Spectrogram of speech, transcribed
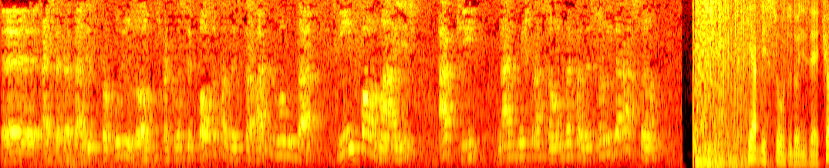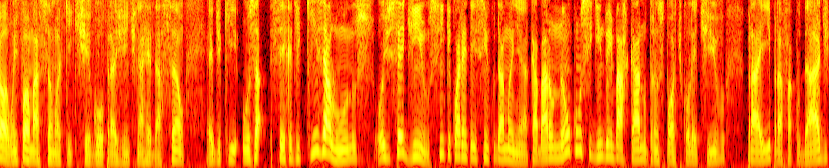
é, as secretarias, procure os órgãos para que você possa fazer esse trabalho voluntário e informar isso aqui na administração, onde vai fazer sua liberação que absurdo, Donizete. Ó, uma informação aqui que chegou pra gente na redação é de que os cerca de 15 alunos, hoje cedinho, 5h45 da manhã, acabaram não conseguindo embarcar no transporte coletivo para ir para a faculdade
